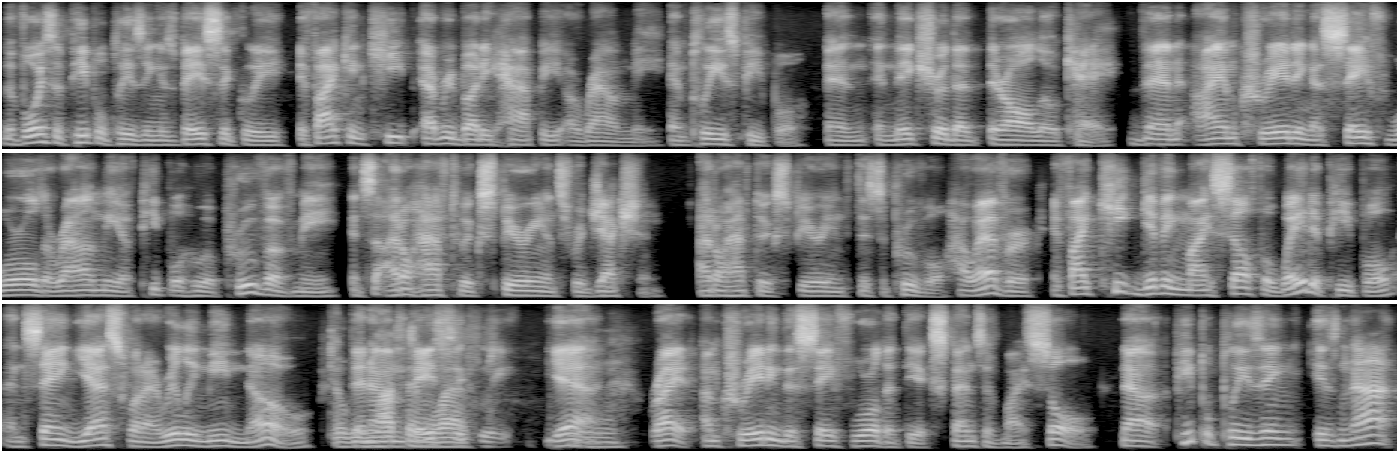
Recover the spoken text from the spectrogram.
The voice of people pleasing is basically if I can keep everybody happy around me and please people and and make sure that they're all okay, then I am creating a safe world around me of people who approve of me, and so I don't have to experience rejection. I don't have to experience disapproval. However, if I keep giving myself away to people and saying yes when I really mean no, There'll then I'm basically, left. yeah, mm. right. I'm creating this safe world at the expense of my soul. Now, people pleasing is not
